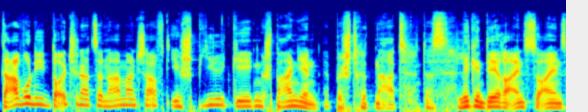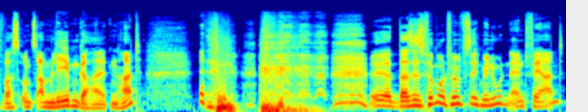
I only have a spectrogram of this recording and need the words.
da, wo die deutsche Nationalmannschaft ihr Spiel gegen Spanien bestritten hat, das legendäre 1 zu 1, was uns am Leben gehalten hat, das ist 55 Minuten entfernt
